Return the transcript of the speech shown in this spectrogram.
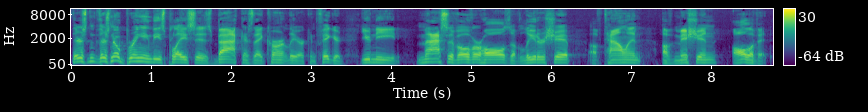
There's there's no bringing these places back as they currently are configured. You need massive overhauls of leadership, of talent, of mission, all of it.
